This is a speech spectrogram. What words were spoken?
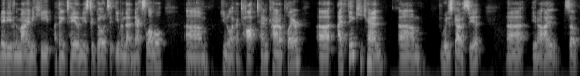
maybe even the Miami Heat, I think Tatum needs to go to even that next level. Um, you know, like a top ten kind of player. Uh, I think he can. Um, we just got to see it. Uh, you know, I so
